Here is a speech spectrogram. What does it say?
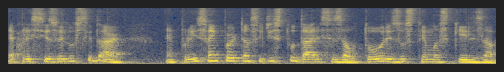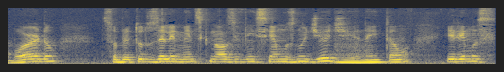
é preciso elucidar. É por isso a importância de estudar esses autores, os temas que eles abordam, sobretudo os elementos que nós vivenciamos no dia a dia. Né? Então, iremos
